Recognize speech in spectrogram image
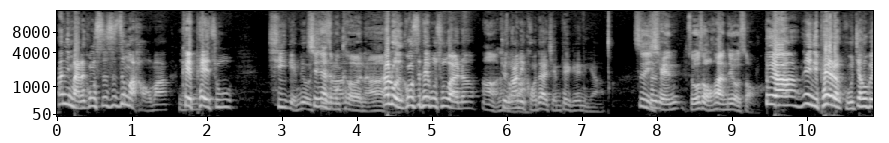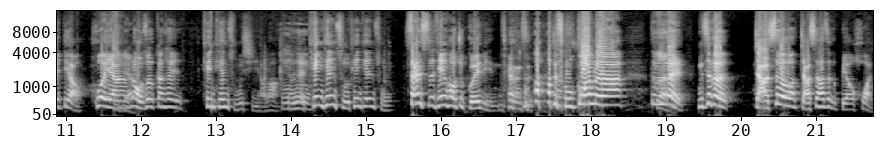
那你买的公司是这么好吗？可以配出七点六七？现在怎么可能？那如果你公司配不出来呢？就拿你口袋的钱配给你啊。自己钱左手换右手。对啊，那你配了股价会不会掉？会啊。那我说干脆。”天天除息好不好？对不对？天天除，天天除，三十天后就归零，这样子 就除光了啊，对不对？你这个假设哦，假设他这个不要换，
